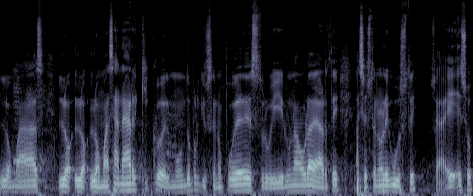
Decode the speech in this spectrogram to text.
lo más, lo, lo, más anárquico del mundo, porque usted no puede destruir una obra de arte así a usted no le guste. O sea, e, eso,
